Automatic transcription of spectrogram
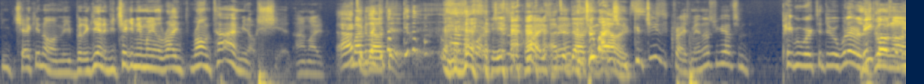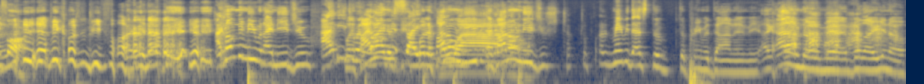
you check in on me. But again, if you check in on me at the right wrong time, you know, shit, I might, I That's might be like, get the, get the fuck out of my. Jesus Christ, That's a man, too much. balance. Jesus Christ, man, unless you have some paperwork to do or whatever. Be going close, but on. be far. yeah, be close to be far. You know, Yeah. come to me when I need you. I need But you in I line don't of need- sight. But if I don't Wow. need, if I don't need you, maybe that's the the prima donna in me. Like I don't know, man. But like you know,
